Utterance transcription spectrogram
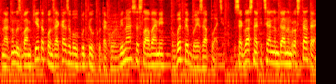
На одном из банкетов он заказывал бутылку такого вина со словами «ВТБ заплатит». Согласно официальным данным Росстата,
